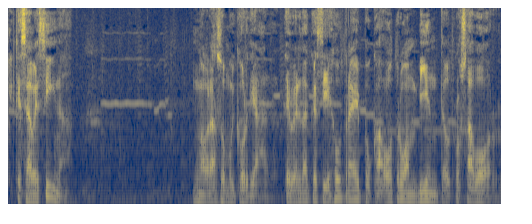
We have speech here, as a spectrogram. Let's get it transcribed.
el que se avecina. Un abrazo muy cordial, de verdad que sí, es otra época, otro ambiente, otro sabor.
